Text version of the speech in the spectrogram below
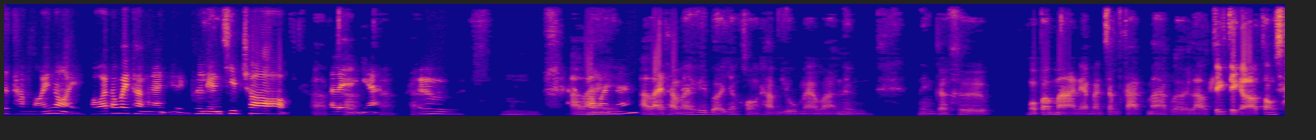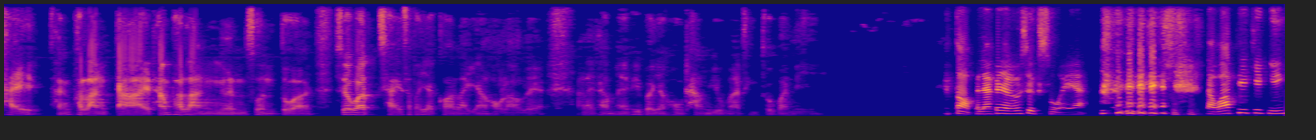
จะทำน้อยหน่อย เพราะว่าต้องไปทำงานอื่นเพื่อเลี้ยงชีพชอบครับอะไรอย่างเงี้ยครับครับเอออืมอะไรประมาณนั้นอะไรทำให้พี่เบิร์ดยังคงทำอยู่แม้ว่าหนึ่งหนึ่งก็คืองบประมาณเนี่ยมันจำกัดมากเลยแล้วจริงๆเราต้องใช้ทั้งพลังกาย ทั้งพลังเงินส่วนตัว เชื่อว่าใช้ทรัพยากรหลายอย่างของเราเลย อะอะไรทำให้พี่เบิร์ดยังคงทำอยู่มาถึงทุกวันนี้คือตอบไปแล้วก็จะรู้สึกสวยอะแต่ว่าพี่คิดอย่างนี้จ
